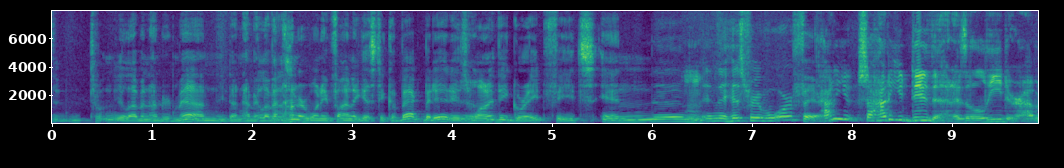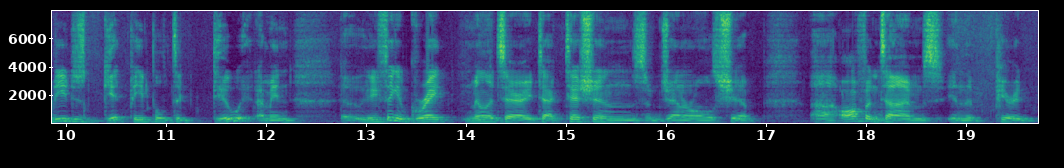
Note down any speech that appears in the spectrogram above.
1,100 men. He doesn't have 1,100 when he finally gets to Quebec, but it is one of the great feats in the, in the history of warfare. How do you? So how do you do that as a leader? How do you just get people to do it? I mean, you think of great military tacticians and generalship. Uh, oftentimes, in the period,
